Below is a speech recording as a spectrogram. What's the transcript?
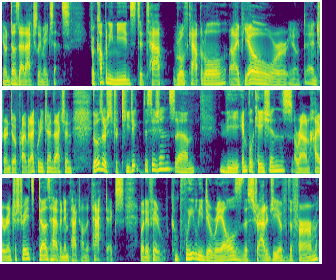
you know, does that actually make sense? If a company needs to tap growth capital, an IPO, or you know, enter into a private equity transaction, those are strategic decisions. Um, the implications around higher interest rates does have an impact on the tactics. But if it completely derails the strategy of the firm,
